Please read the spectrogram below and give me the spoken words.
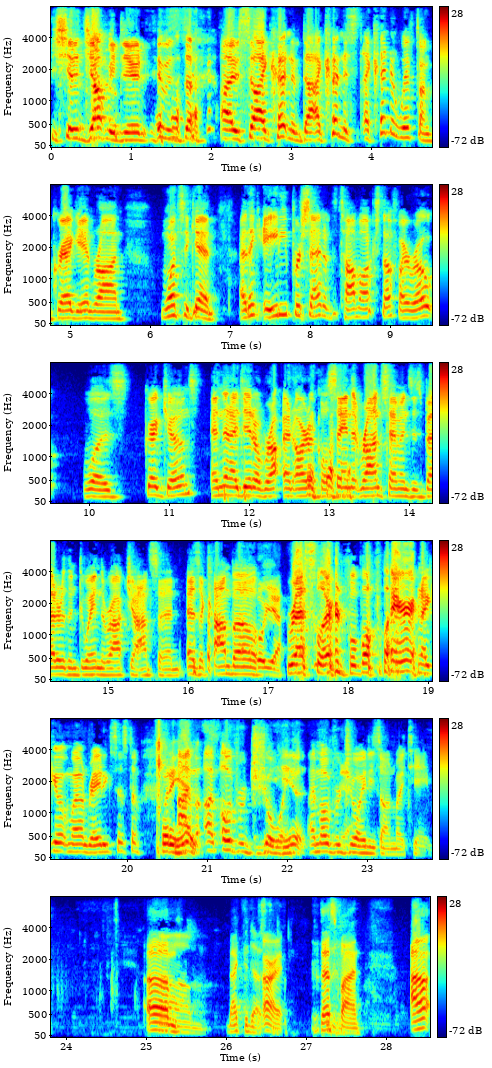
You should have jumped me, dude. It was so I was so I couldn't have done. I couldn't have. I couldn't have whiffed on Greg and Ron. Once again, I think eighty percent of the Tomahawk stuff I wrote was Greg Jones, and then I did a, an article saying that Ron Simmons is better than Dwayne the Rock Johnson as a combo Oh, yeah. wrestler and football player, and I give it my own rating system. But he I'm, is. I'm overjoyed. He is. I'm overjoyed he's on my team. Um, Um, back to Dustin. all right. That's fine. Uh,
